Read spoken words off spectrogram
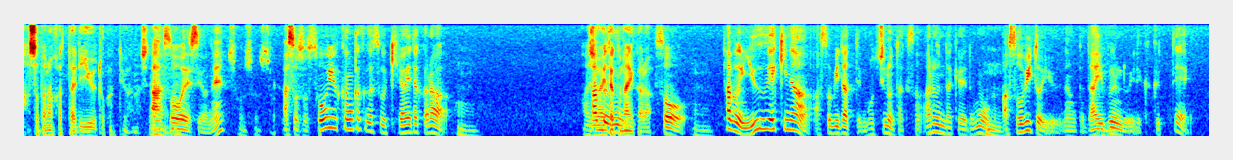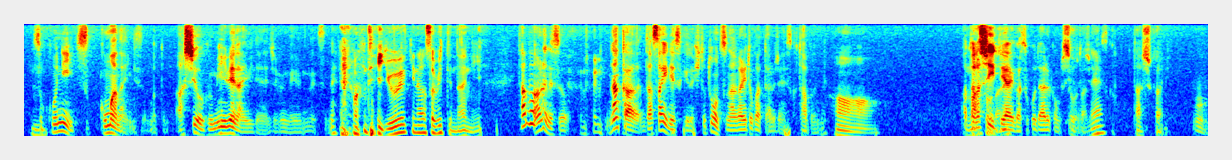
遊ばなかった理由とかっていう話ね。あそうですよね。そうそうそう。あそうそう。そういう感覚がすごい嫌いだから。うん。味わいたくないから。そう。うん。多分有益な遊びだってもちろんたくさんあるんだけれども、うん。遊びというなんか大分類でくくって、うん。そこに突っ込まないんですよ。また足を踏み入れないみたいな自分がいるんですね。待って有益な遊びって何？多分あるんですよ。なんかダサいですけど人とのつながりとかってあるじゃないですか多分ね。ああ。まあ新しい出会いががそこであるかもしれないじゃないですか、確かに。うん、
